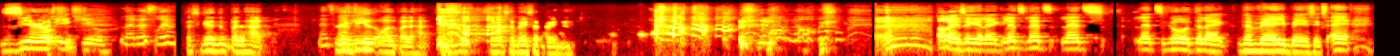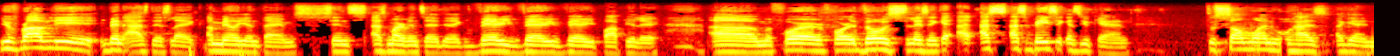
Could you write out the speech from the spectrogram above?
Zero EQ. let us live. Tapos ganun pa lahat. That's funny. Reveal all pa lahat. Sabay-sabay na. oh no. okay, so like let's let's let's let's go to like the very basics. I you've probably been asked this like a million times since, as Marvin said, you're, like very very very popular. Um, for for those listening, as as basic as you can. to someone who has again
